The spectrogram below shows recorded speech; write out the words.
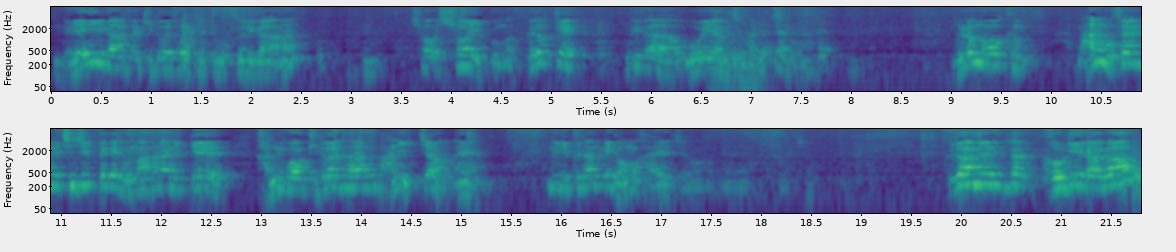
매일 가서 기도해서 저렇게 목소리가 어? 쉬어, 있고 막 그렇게 우리가 오해하고 착각했잖아요. 물론 뭐 그 많은 목사님들이 진실되게 정말 하나님께 간구하고 기도하는 사람들 많이 있죠. 예. 근데 이제 그 단계 넘어가야죠. 그 다음에 그러니까 거기에다가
